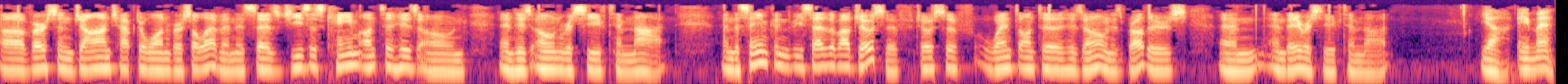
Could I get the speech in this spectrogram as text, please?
a verse in John chapter 1 verse 11. It says, Jesus came unto his own and his own received him not. And the same can be said about Joseph. Joseph went onto his own, his brothers, and and they received him not. Yeah, amen.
